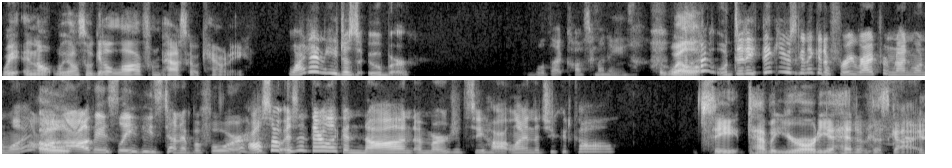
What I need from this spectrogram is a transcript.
we and al- we also get a lot from Pasco County. Why didn't he just Uber? Well, that costs money. Well, Well, did he think he was gonna get a free ride from 911? Oh. O- Obviously, if he's done it before. Also, isn't there like a non-emergency hotline that you could call? See, Tabit, you're already ahead of this guy.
